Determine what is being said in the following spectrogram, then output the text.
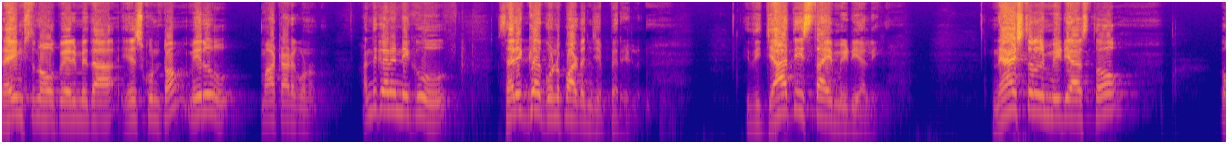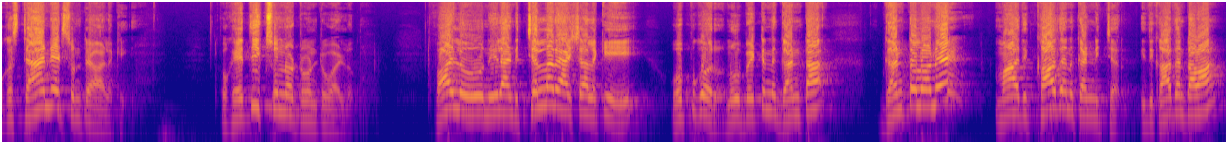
టైమ్స్ నౌ పేరు మీద వేసుకుంటాం. మీరు మాట్లాడకూడదు అందుకనే నీకు సరిగ్గా గుణపాఠం చెప్పారు వీళ్ళు. ఇది జాతీయ స్థాయి మీడియాలు నేషనల్ మీడియాస్తో ఒక స్టాండర్డ్స్ ఉంటాయి వాళ్ళకి. ఒక ఎథిక్స్ ఉన్నటువంటి వాళ్ళు. వాళ్ళు నీలాంటి చిల్లర వేషాలకి ఒప్పుకోరు. నువ్వు పెట్టిన గంట గంటలోనే మాది కాదని ఖండించారు ఇది కాదంటావా?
